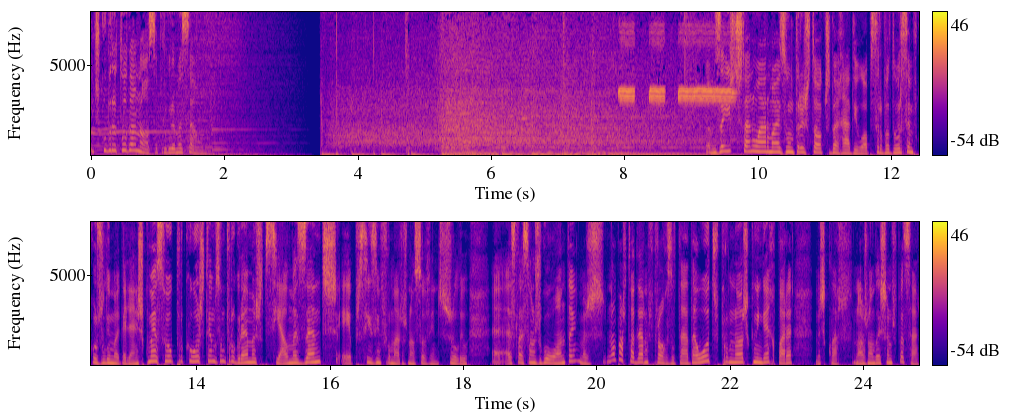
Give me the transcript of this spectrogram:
e descubra toda a nossa programação. Vamos a isto, está no ar mais um Três Toques da Rádio Observador, sempre com o Júlio Magalhães. Começo eu porque hoje temos um programa especial, mas antes é preciso informar os nossos ouvintes. Júlio, a seleção jogou ontem, mas não basta olharmos para o resultado. Há outros pormenores que ninguém repara, mas claro, nós não deixamos passar.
